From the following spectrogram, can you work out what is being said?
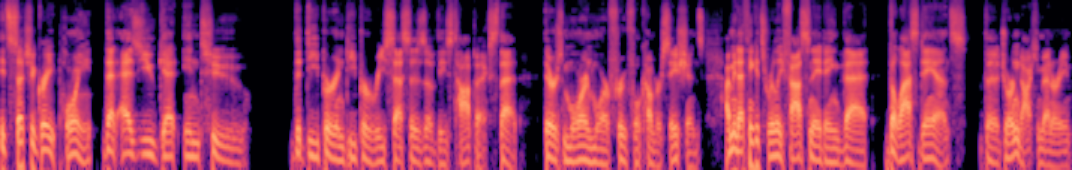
it's such a great point that as you get into the deeper and deeper recesses of these topics that there's more and more fruitful conversations. I mean, I think it's really fascinating that The Last Dance, the Jordan documentary,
